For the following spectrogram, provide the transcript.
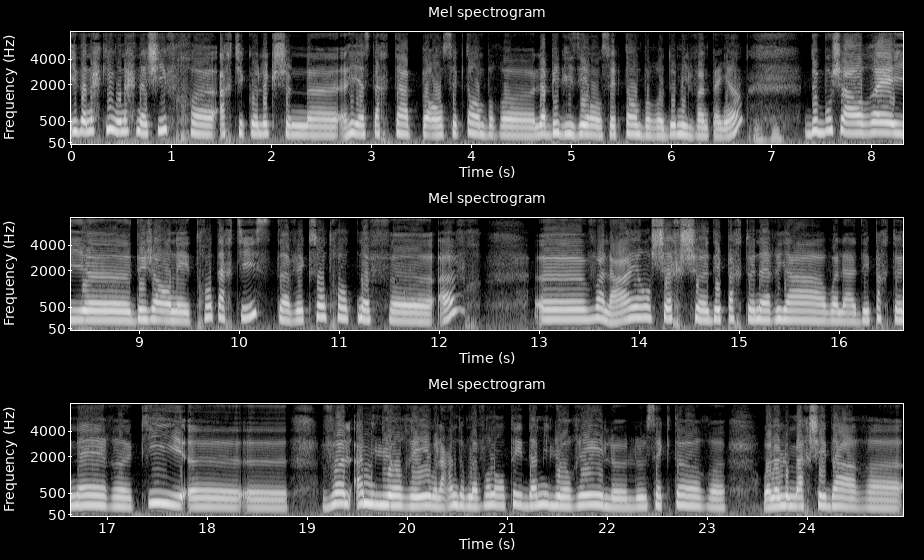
إذا نحكيو نحنا شيفر ارتي كوليكشن هي ستارت اب en septembre labellisée en septembre 2021 de bouche à oreille déjà on est 30 artistes avec 139 œuvres euh, voilà, et on cherche des partenariats, voilà, des partenaires qui euh, veulent améliorer, voilà, la volonté d'améliorer le, secteur, voilà, le marché d'art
